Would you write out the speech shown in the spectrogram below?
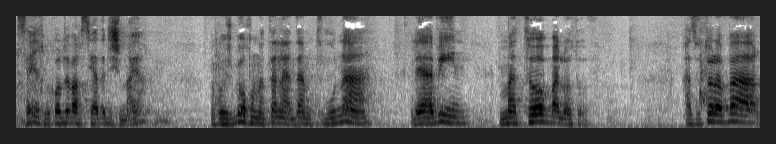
צריך בכל דבר סייעתא דשמיא. הקדוש ברוך הוא נתן לאדם תבונה להבין מה טוב, מה לא טוב. אז אותו דבר,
